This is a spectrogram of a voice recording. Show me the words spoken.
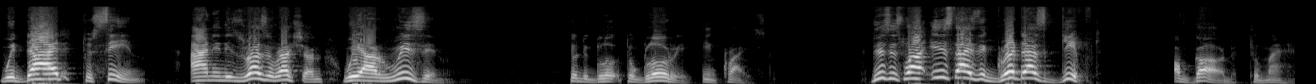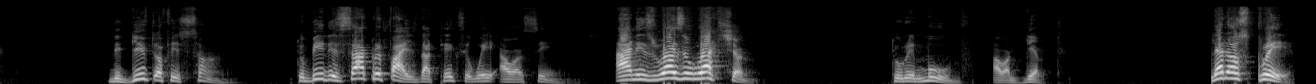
we died to sin, and in His resurrection we are risen to, the glo- to glory in Christ. This is why Easter is the greatest gift of God to man. The gift of his Son to be the sacrifice that takes away our sins, and his resurrection to remove our guilt. Let us pray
